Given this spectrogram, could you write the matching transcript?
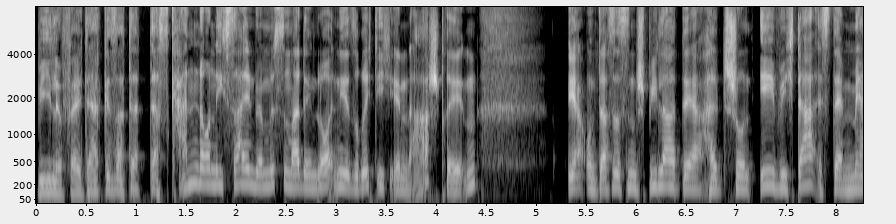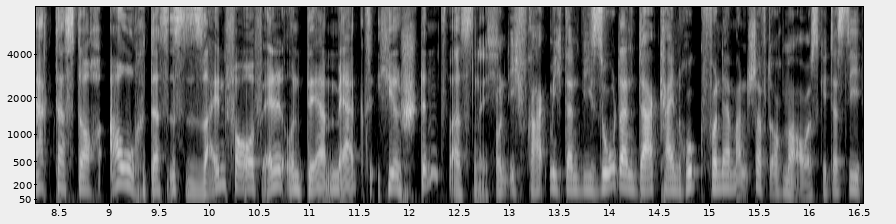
Bielefeld. Der hat gesagt, das, das kann doch nicht sein. Wir müssen mal den Leuten hier so richtig in den Arsch treten. Ja, und das ist ein Spieler, der halt schon ewig da ist. Der merkt das doch auch. Das ist sein VfL und der merkt, hier stimmt was nicht. Und ich frage mich dann, wieso dann da kein Ruck von der Mannschaft auch mal ausgeht. Dass die,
